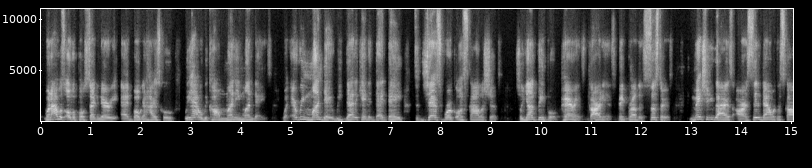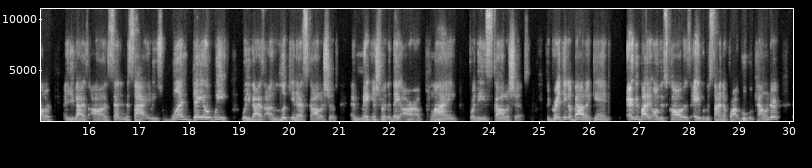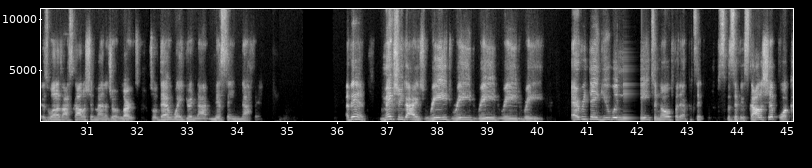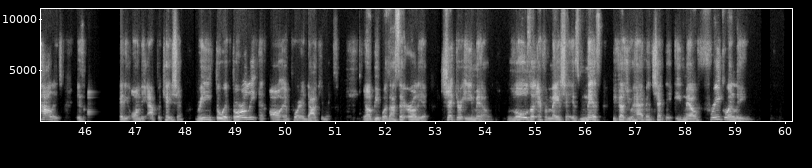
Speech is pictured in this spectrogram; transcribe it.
When I was over post-secondary at Bogan High School, we had what we call Money Mondays, where every Monday we dedicated that day to just work on scholarships. So young people, parents, guardians, big brothers, sisters, make sure you guys are sitting down with a scholar and you guys are setting aside at least one day a week where you guys are looking at scholarships and making sure that they are applying for these scholarships. The great thing about it, again, everybody on this call is able to sign up for our Google Calendar as well as our scholarship manager alerts. So that way you're not missing nothing. And then make sure you guys read, read, read, read, read. Everything you would need to know for that specific scholarship or college is already on the application. Read through it thoroughly and all important documents. Young people, as I said earlier, check your email. Loads of information is missed because you haven't checked the email frequently.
